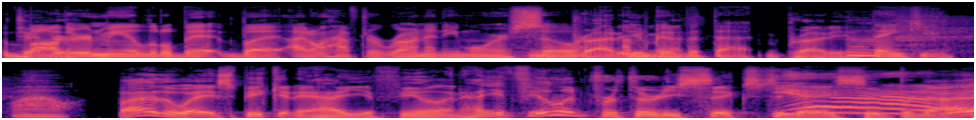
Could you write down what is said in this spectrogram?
bothering me a little bit, but I don't have to run anymore, so I'm proud of I'm you, good man. with that. I'm proud of you. Thank you. Wow. By the way, speaking of how you feeling, how you feeling for 36 today, Yeah. Super Di?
